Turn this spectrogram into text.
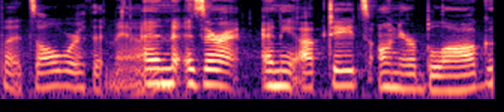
But it's all worth it, man. And is there any updates on your blog?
